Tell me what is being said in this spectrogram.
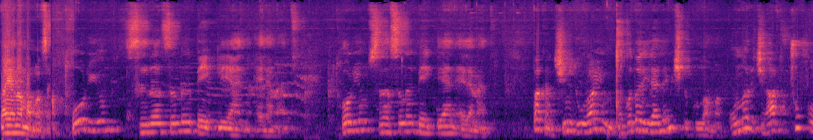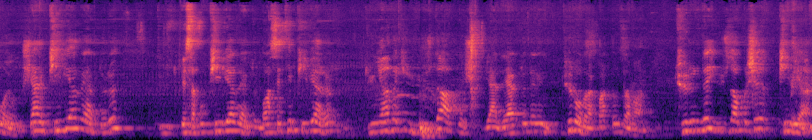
dayanamaması. Toryum sırasını bekleyen element. Toryum sırasını bekleyen element. Bakın şimdi uranyum o kadar ilerlemiş ki kullanmak. Onlar için artık çok kolay olmuş. Yani PBR reaktörü mesela bu PBR reaktörü bahsettiğim PBR dünyadaki yüzde 60 yani reaktörlerin tür olarak baktığım zaman türünde yüzde 60'ı PBR.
